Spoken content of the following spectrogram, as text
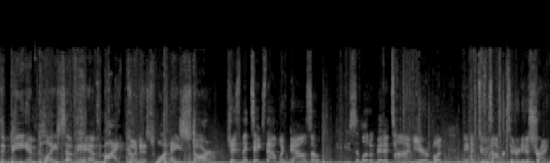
to be in place of him. My goodness, what a start. Kismet takes that one down, so he's a little bit of time here, but Neptune's opportunity to strike.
